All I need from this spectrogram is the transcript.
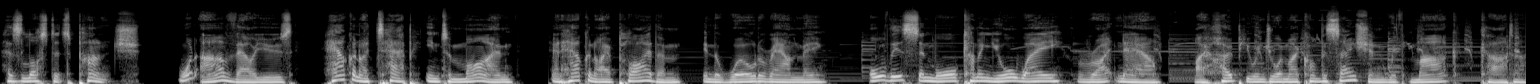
has lost its punch. What are values? How can I tap into mine? And how can I apply them in the world around me? All this and more coming your way right now. I hope you enjoy my conversation with Mark Carter.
